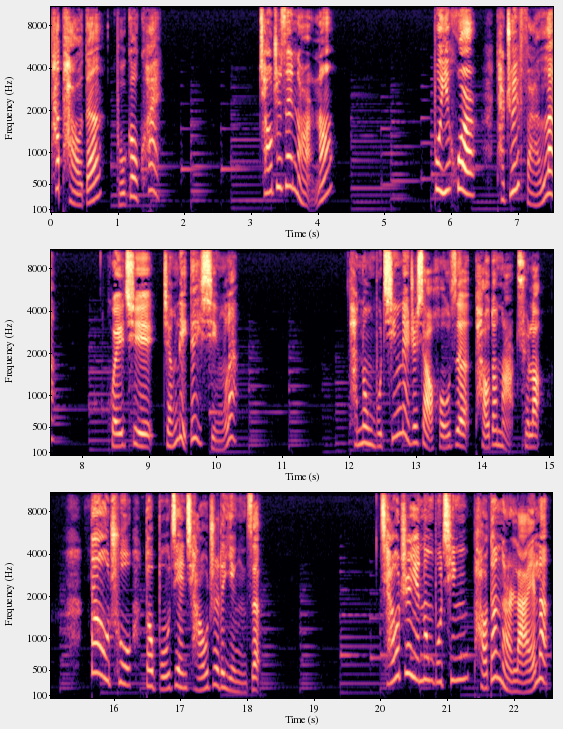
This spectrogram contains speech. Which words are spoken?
他跑得不够快。乔治在哪儿呢？不一会儿，他追烦了，回去整理队形了。他弄不清那只小猴子逃到哪儿去了。到处都不见乔治的影子，乔治也弄不清跑到哪儿来了，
